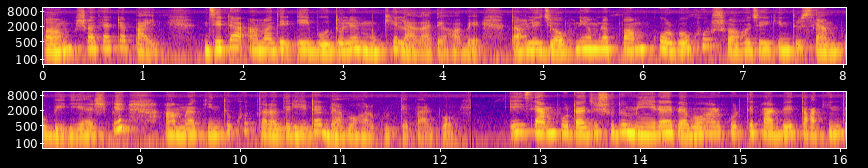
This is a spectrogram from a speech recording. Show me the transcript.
পাম্প সাথে একটা পাইপ যেটা আমাদের এই বোতলের মুখে লাগাতে হবে। তাহলে যখনই আমরা পাম্প করব, খুব সহজেই কিন্তু শ্যাম্পু বেরিয়ে আসবে, আমরা কিন্তু খুব তাড়াতাড়ি এটা ব্যবহার করতে পারব। এই শ্যাম্পুটা যে শুধু মেয়েরাই ব্যবহার করতে পারবে, তা কিন্তু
